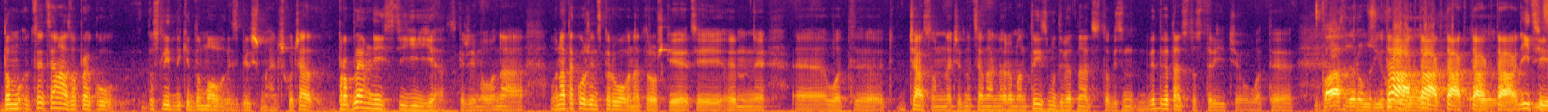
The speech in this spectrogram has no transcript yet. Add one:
дом... це, це назва, про яку дослідники домовились більш-менш. Хоча проблемність її є, скажімо, вона, вона також інспірована трошки цією ем, е, от, е, часом значить, національного романтизму 19 від 19 століття. От, е, Вагнером з його так, так, так, е, так, так. І ці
